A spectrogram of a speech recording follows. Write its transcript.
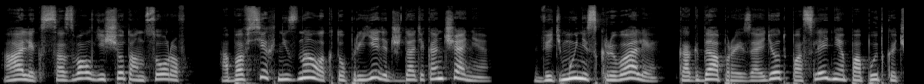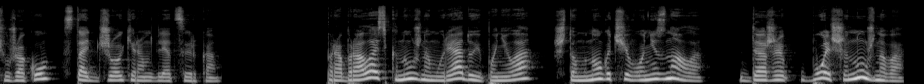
Алекс созвал еще танцоров. Обо всех не знала, кто приедет ждать окончания. Ведь мы не скрывали, когда произойдет последняя попытка чужаку стать Джокером для цирка. Пробралась к нужному ряду и поняла, что много чего не знала. Даже больше нужного.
